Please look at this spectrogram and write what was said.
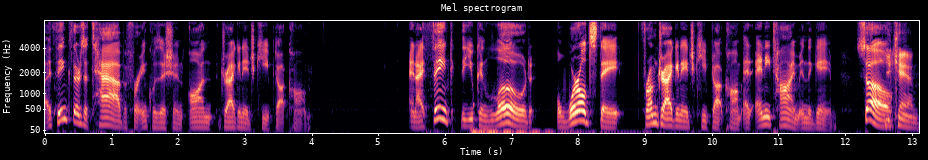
I think there's a tab for Inquisition on DragonAgeKeep.com. And I think that you can load a world state from DragonAgeKeep.com at any time in the game. So You can.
